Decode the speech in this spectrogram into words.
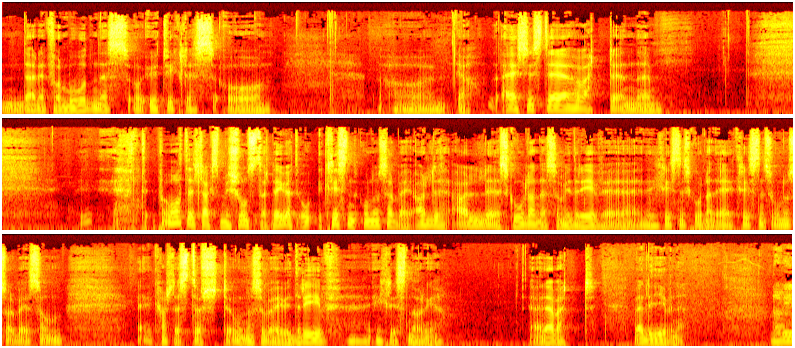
der den formodnes og utvikles. Og, og ja, jeg syns det har vært en eh, på en måte et slags misjonsstart. Det er jo et kristent ungdomsarbeid. Alle, alle skolene som vi driver, de kristne skolene, det er kristens ungdomsarbeid som er kanskje det største ungdomsarbeidet vi driver i Kristen-Norge. Ja, det har vært veldig givende. Når vi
